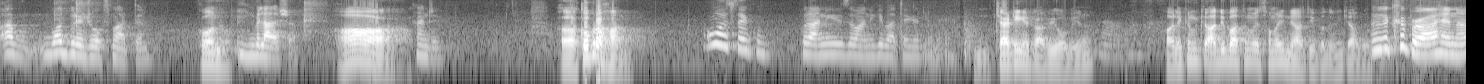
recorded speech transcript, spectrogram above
अब बहुत बुरे जोक्स मारते हैं। कौन? बिलाल अशरफ। हाँ हाँ जी। कुबरा खान। वो उससे कुछ पुरानी ज़माने की बातें कर लूँगी। चैटिंग है काफ़ी वो भी ना? हाँ। लेकिन उनकी आधी बातें मुझे समझ नहीं आती पता नहीं क्या बोलते देखो बड़ा है ना?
